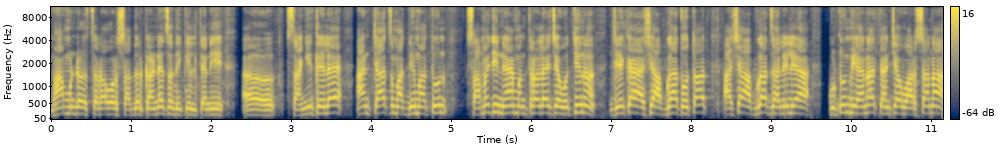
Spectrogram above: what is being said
महामंडळ स्तरावर सादर करण्याचं देखील त्यांनी सांगितलेलं आहे. आणि त्याच माध्यमातून सामाजिक न्याय मंत्रालयाच्या वतीनं जे काय असे अपघात होतात अशा अपघात झालेल्या कुटुंबियांना त्यांच्या वारसांना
